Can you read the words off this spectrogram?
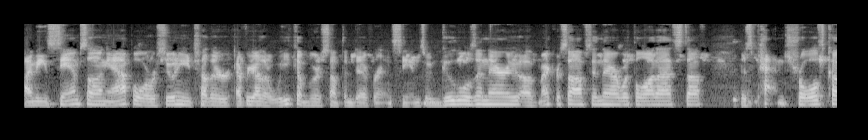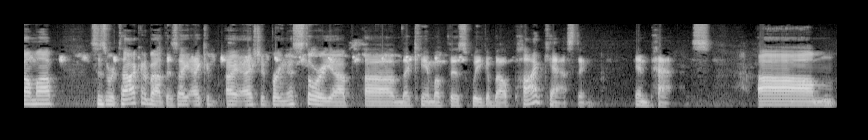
I mean, Samsung, Apple are suing each other every other week over something different. It seems. Google's in there, uh, Microsoft's in there with a lot of that stuff. There's patent trolls come up. Since we're talking about this, I, I could I, I should bring this story up um, that came up this week about podcasting and patents. Um,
